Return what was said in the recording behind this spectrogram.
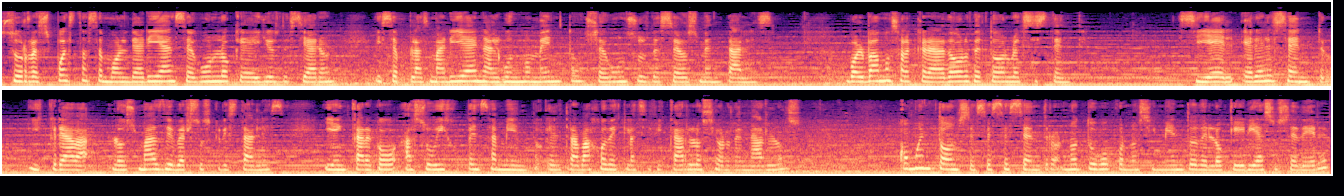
Sus respuestas se moldearían según lo que ellos desearon y se plasmaría en algún momento según sus deseos mentales. Volvamos al creador de todo lo existente. Si Él era el centro y creaba los más diversos cristales y encargó a su Hijo Pensamiento el trabajo de clasificarlos y ordenarlos, ¿cómo entonces ese centro no tuvo conocimiento de lo que iría a suceder?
